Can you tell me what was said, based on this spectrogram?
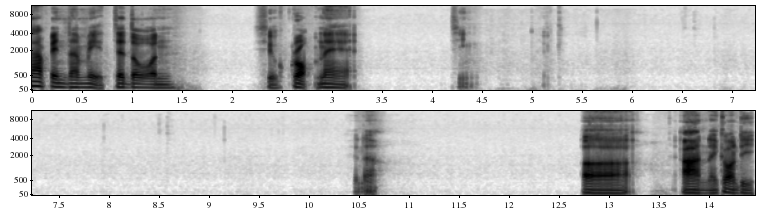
ถ้าเป็นดาเมจจะโดน สิวกรบแน่ จริง เห็นนะเอ่ออ่านไหนก่อนดี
